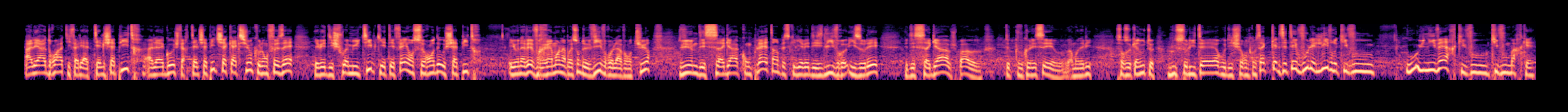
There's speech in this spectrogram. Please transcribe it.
aller à droite, il fallait à tel chapitre, aller à gauche, faire tel chapitre, chaque action que l'on faisait, il y avait des choix multiples qui étaient faits et on se rendait au chapitre. Et on avait vraiment l'impression de vivre l'aventure, de vivre même des sagas complètes, hein, parce qu'il y avait des livres isolés et des sagas, je sais pas, euh, peut-être que vous connaissez, euh, à mon avis, sans aucun doute, Loup solitaire ou différentes comme ça. Quels étaient, vous, les livres qui vous, ou univers qui vous, qui vous marquaient?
